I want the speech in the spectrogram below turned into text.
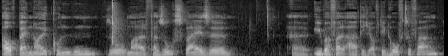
auch bei Neukunden so mal versuchsweise äh, überfallartig auf den Hof zu fahren.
